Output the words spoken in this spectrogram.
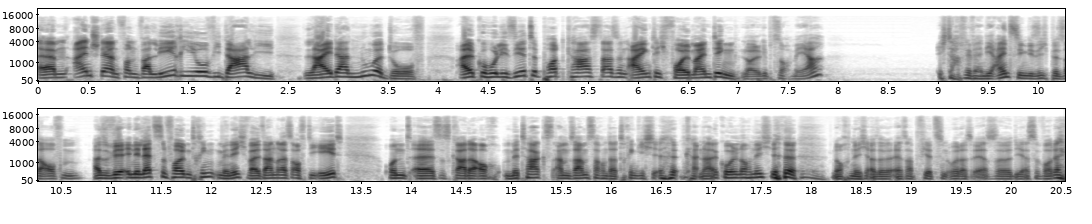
Ähm, ein Stern von Valerio Vidali. Leider nur doof. Alkoholisierte Podcaster sind eigentlich voll mein Ding. Lol, gibt's noch mehr? Ich dachte, wir wären die Einzigen, die sich besaufen. Also wir in den letzten Folgen trinken wir nicht, weil Sandra ist auf Diät und äh, es ist gerade auch mittags am Samstag und da trinke ich äh, keinen Alkohol noch nicht. noch nicht, also erst ab 14 Uhr das erste, die erste Wodek.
